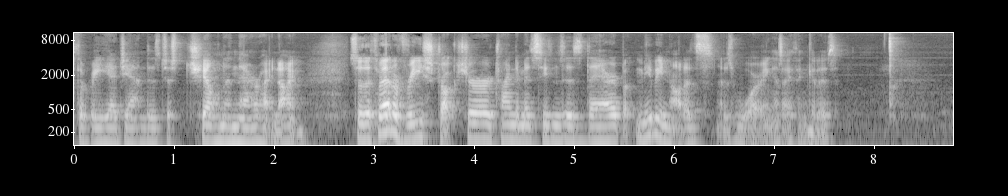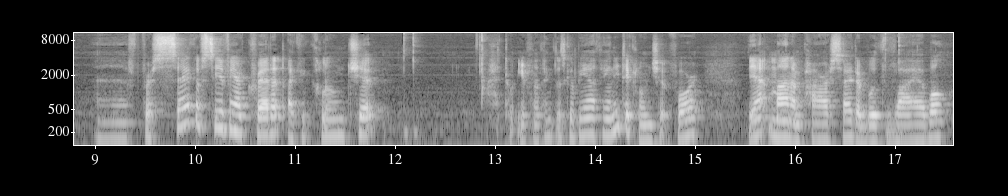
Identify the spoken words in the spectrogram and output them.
three agendas just chilling in there right now. So the threat of restructure, trying to mid-seasons is there, but maybe not as, as worrying as I think it is. Uh, for sake of saving our credit, I could clone chip. I don't even think there's going to be anything I need to clone chip for. The Atman and Parasite are both viable.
